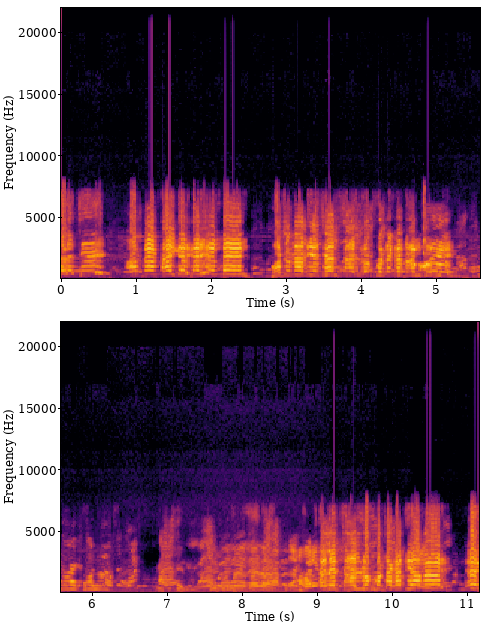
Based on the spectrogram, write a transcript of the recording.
বলেছি, আপনার টাইগার গাড়ি আনবেন। ঘোষণা দিয়েছেন চার লক্ষ টাকা দাম হবে। তাহলে চার লক্ষ টাকা দিয়ে আমার এই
